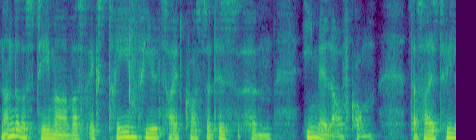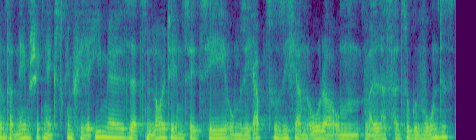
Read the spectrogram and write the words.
Ein anderes Thema, was extrem viel Zeit kostet, ist ähm, E-Mail-Aufkommen. Das heißt, viele Unternehmen schicken extrem viele E-Mails, setzen Leute in CC, um sie abzusichern oder um, weil das halt so gewohnt ist.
